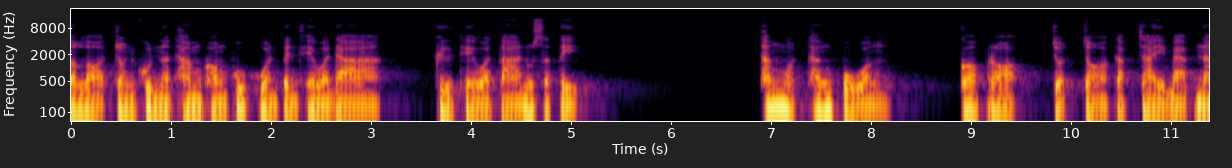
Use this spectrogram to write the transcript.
ตลอดจนคุณธรรมของผู้ควรเป็นเทวดา คือเทวตานุสติ ทั้งหมดทั้งปวง ก็เพราะจดจ่อกับใจแบบไหน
